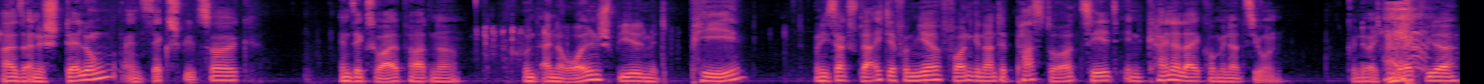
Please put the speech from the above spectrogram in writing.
Also eine Stellung, ein Sexspielzeug, ein Sexualpartner und ein Rollenspiel mit P. Und ich sag's gleich, der von mir vorhin genannte Pastor zählt in keinerlei Kombination. Könnt ihr euch direkt wieder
